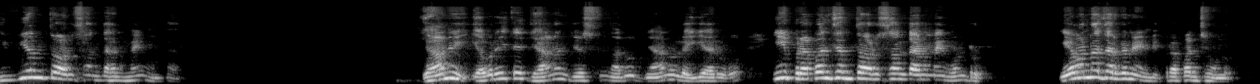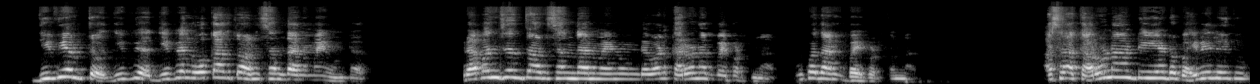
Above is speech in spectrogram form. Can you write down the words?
దివ్యంతో అనుసంధానమై ఉంటారు. ధ్యాని ఎవరైతే ధ్యానం చేస్తున్నారో జ్ఞానులు అయ్యారో ఈ ప్రపంచంతో అనుసంధానమై ఉండరు. ఏమన్నా జరగనండి ప్రపంచంలో. దివ్యంతో దివ్య దివ్య లోకాలతో అనుసంధానమై ఉంటారు. ప్రపంచంతో అనుసంధానమైన ఉండేవాళ్ళు కరోనాకు భయపడుతున్నారు. ఇంకో దానికి భయపడుతున్నారు. అసలు ఆ కరోనా అంటే ఏంటో భయమే లేదు.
